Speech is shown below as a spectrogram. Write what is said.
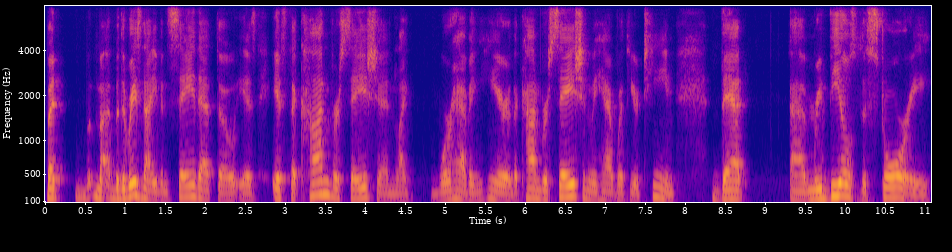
But but, but the reason i even say that though is it's the conversation like we're having here the conversation we have with your team that um, reveals the story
